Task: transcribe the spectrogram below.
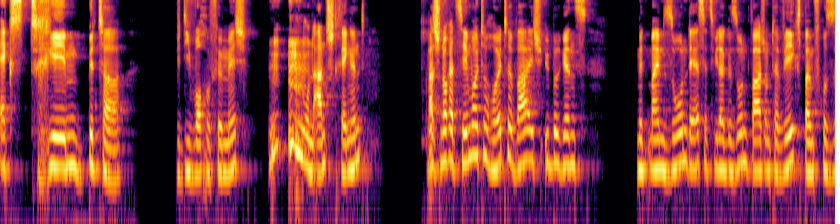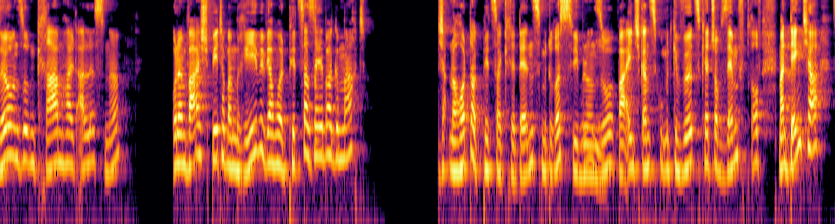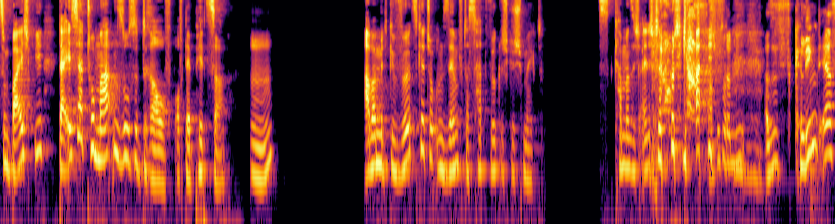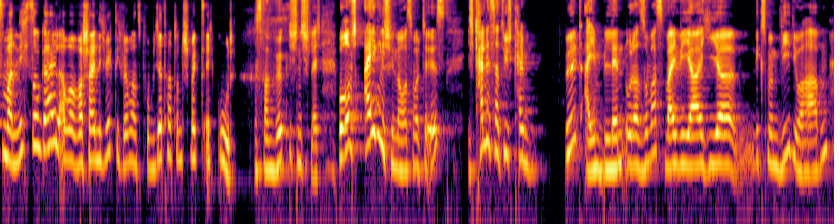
extrem bitter wie die Woche für mich und anstrengend. Was ich noch erzählen wollte, heute war ich übrigens mit meinem Sohn, der ist jetzt wieder gesund, war ich unterwegs beim Friseur und so ein Kram halt alles, ne? Und dann war ich später beim Rewe, wir haben heute Pizza selber gemacht. Ich habe eine Hotdog-Pizza-Kredenz mit Röstzwiebeln mm. und so. War eigentlich ganz gut mit Gewürz, Ketchup, Senf drauf. Man denkt ja zum Beispiel, da ist ja Tomatensoße drauf auf der Pizza. Mhm. Aber mit Gewürz, Ketchup und Senf, das hat wirklich geschmeckt. Das kann man sich eigentlich, glaube ich, gar nicht vorstellen. Also es klingt erstmal nicht so geil, aber wahrscheinlich wirklich, wenn man es probiert hat, dann schmeckt es echt gut. Das war wirklich nicht schlecht. Worauf ich eigentlich hinaus wollte, ist, ich kann jetzt natürlich kein Bild einblenden oder sowas, weil wir ja hier nichts mit dem Video haben.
